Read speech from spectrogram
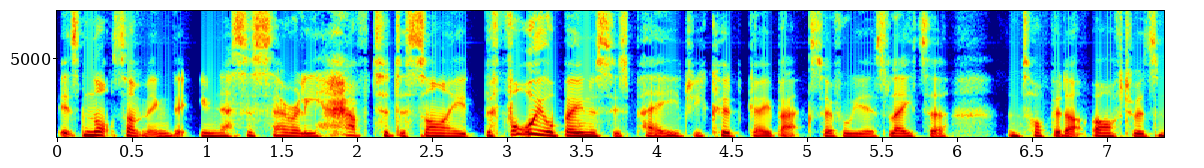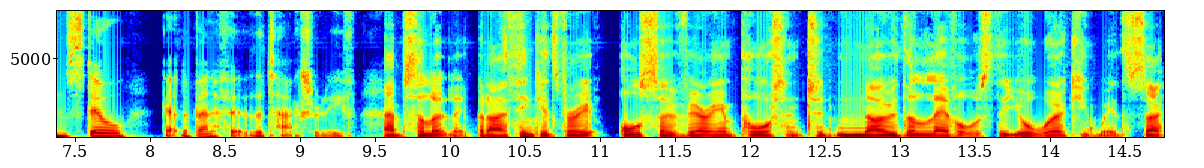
It's not something that you necessarily have to decide before your bonus is paid. You could go back several years later and top it up afterwards and still get the benefit of the tax relief. Absolutely. But I think it's very also very important to know the levels that you're working with. So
